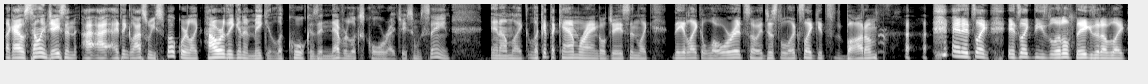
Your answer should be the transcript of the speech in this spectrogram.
like I was telling Jason, I, I I think last we spoke, we're like, how are they gonna make it look cool? Because it never looks cool, right? Jason was saying. And I'm like, look at the camera angle, Jason. Like they like lower it so it just looks like it's the bottom. and it's like it's like these little things that I'm like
